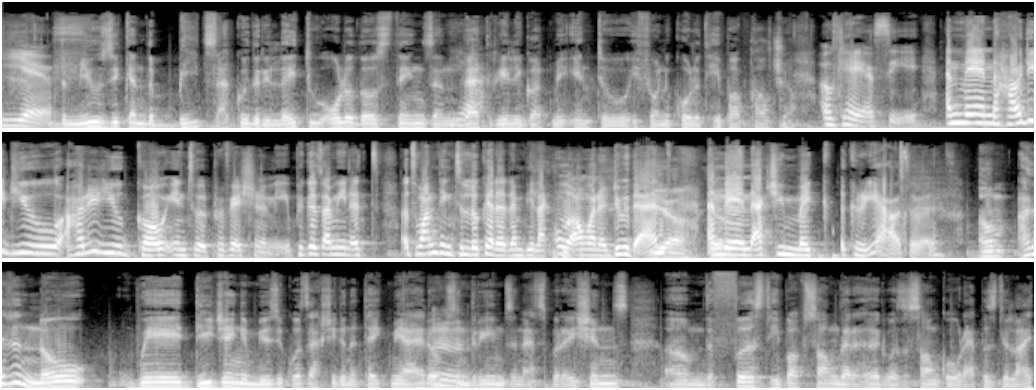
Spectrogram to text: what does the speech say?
Yes. The music and the beats, I could relate to all of those things, and Yeah. that really got me into, if you want to call it, hip hop culture. Okay, I see. And then how did you how did you go into it professionally? Because I mean, it's it's one thing to look at it and be like, oh, I want to do that, Yeah, and yeah. then actually make a career out of it. Um, I didn't know where DJing and music was actually going to take me. I had hopes Mm. and dreams and aspirations. Um, the first hip hop song that I heard was a song called Rapper's Delight.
